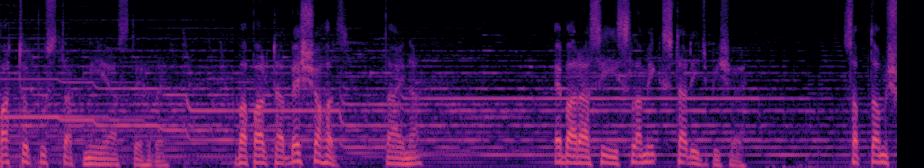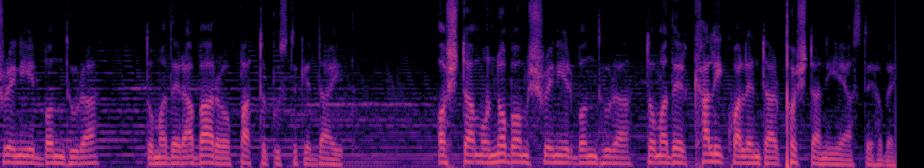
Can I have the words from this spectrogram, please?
পাঠ্যপুস্তক নিয়ে আসতে হবে। ব্যাপারটা বেশ সহজ তাই না? এবার আসি ইসলামিক স্টাডিজ বিষয়ে। সপ্তম শ্রেণির বন্ধুরা, তোমাদের আবারও পাঠ্যপুস্তকের দায়িত্ব। অষ্টম ও নবম শ্রেণির বন্ধুরা, তোমাদের খালি কোয়ালেন্টার ফসটা নিয়ে আসতে হবে।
